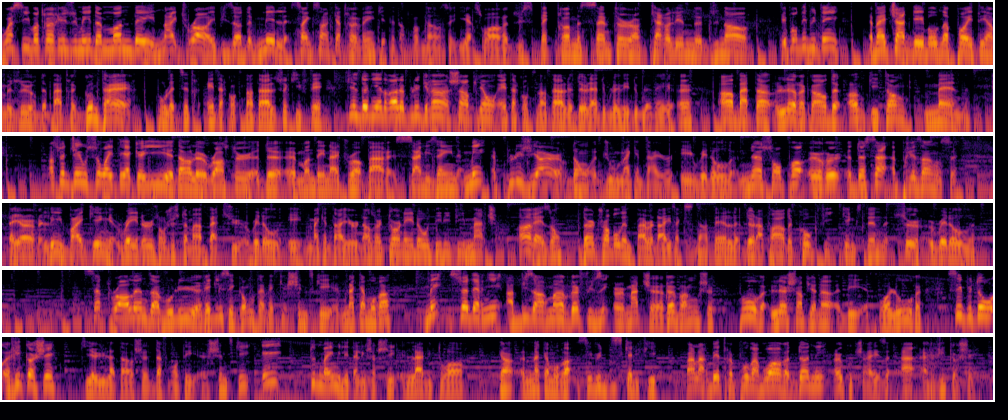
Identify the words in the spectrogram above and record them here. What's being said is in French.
Voici votre résumé de Monday Night Raw, épisode 1580, qui était en provenance hier soir du Spectrum Center en Caroline du Nord. Et pour débuter, eh ben, Chad Gable n'a pas été en mesure de battre Gunther pour le titre intercontinental, ce qui fait qu'il deviendra le plus grand champion intercontinental de la WWE en battant le record de Honky Tonk Man. Ensuite, Jey Uso a été accueilli dans le roster de euh, Monday Night Raw par Sami Zayn, mais plusieurs, dont Drew McIntyre et Riddle, ne sont pas heureux de sa présence. D'ailleurs, les Viking Raiders ont justement battu Riddle et McIntyre dans un Tornado DDT match en raison d'un Trouble in Paradise accidentel de la part de Kofi Kingston sur Riddle. Seth Rollins a voulu régler ses comptes avec Shinsuke Nakamura, mais ce dernier a bizarrement refusé un match revanche pour le championnat des poids lourds. C'est plutôt Ricochet qui a eu la tâche d'affronter Shinsuke et tout de même, il est allé chercher la victoire quand Nakamura s'est vu disqualifié par l'arbitre pour avoir donné un coup de chaise à Ricochet.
